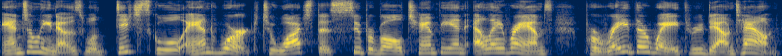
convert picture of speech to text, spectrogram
Angelenos will ditch school and work to watch the Super Bowl champion LA Rams parade their way through downtown.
